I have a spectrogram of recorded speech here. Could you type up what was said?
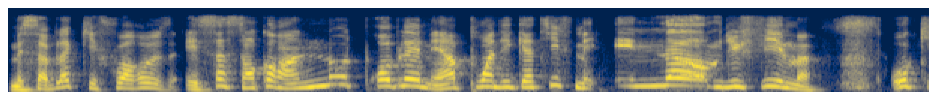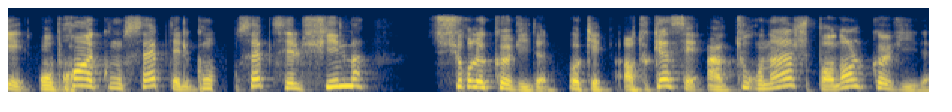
mais sa blague qui est foireuse. Et ça, c'est encore un autre problème et un point négatif, mais énorme du film. Ok, on prend un concept et le concept c'est le film sur le Covid. Ok, en tout cas, c'est un tournage pendant le Covid.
